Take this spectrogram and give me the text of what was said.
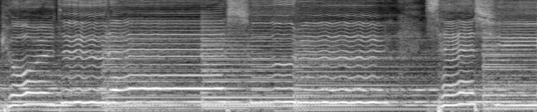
별들의 수를 세시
